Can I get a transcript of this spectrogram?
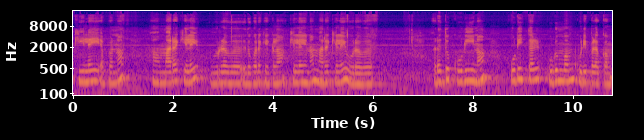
கிளை அப்படின்னா மரக்கிளை உறவு. இது கூட கேட்கலாம். கிளைனா மரக்கிளை உறவு. அடுத்து குடினா குடித்தல் குடும்பம் குடிப்பழக்கம்.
